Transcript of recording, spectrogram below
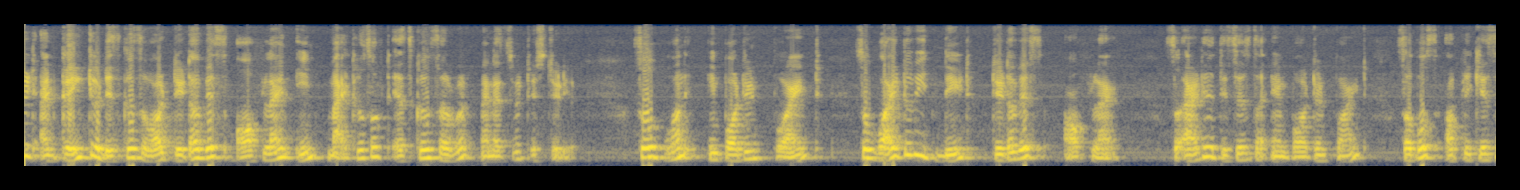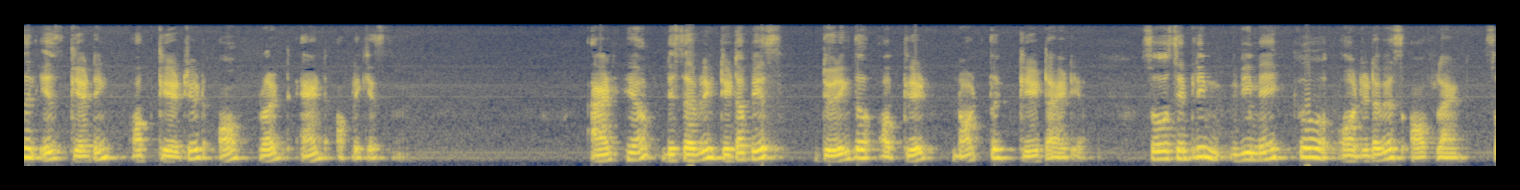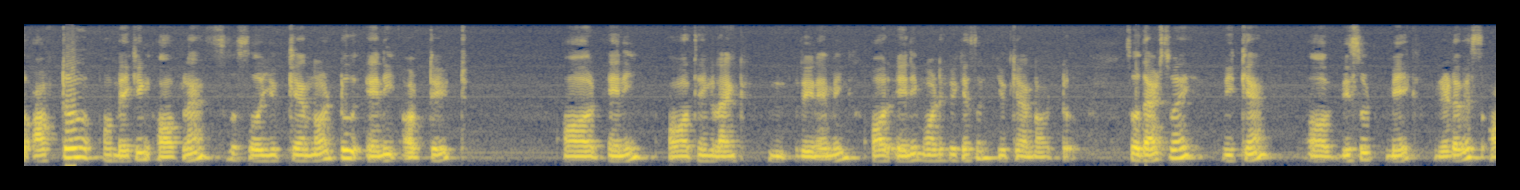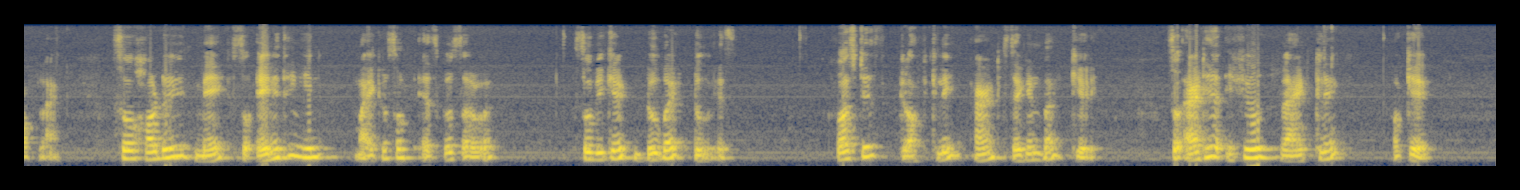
I'm going to discuss about database offline in Microsoft SQL Server Management Studio. So one important point. So why do we need database offline? So at here this is the important point. Suppose application is getting upgraded of front end application. And here disabling database during the upgrade not the great idea. So simply we make uh, our database offline so after uh, making offline so, so you cannot do any update or any or thing like renaming or any modification you cannot do. So that's why we can or we should make database offline. So how do we make so anything in Microsoft SQL Server so we can do by two ways. First is graphically and second by query. So at here if you right click okay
